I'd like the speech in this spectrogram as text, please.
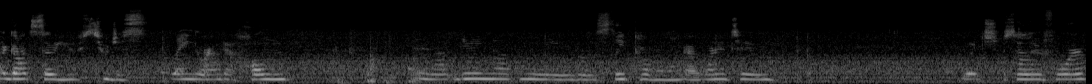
I got so used to just laying around at home and not doing nothing and being able to sleep however long I wanted to. Which so therefore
